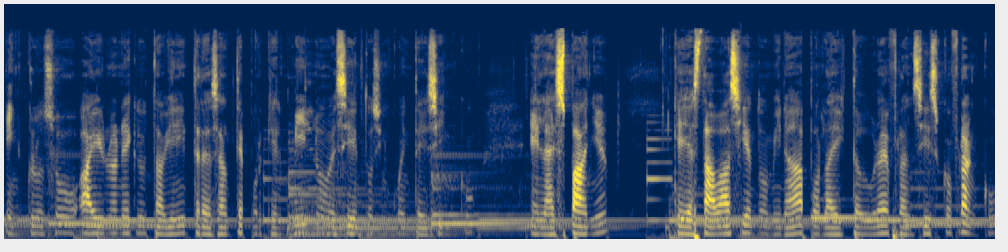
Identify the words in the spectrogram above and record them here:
Incluso hay una anécdota bien interesante porque en 1955, en la España, que ya estaba siendo dominada por la dictadura de Francisco Franco,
